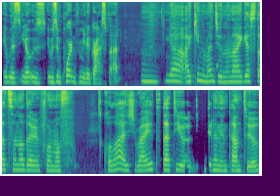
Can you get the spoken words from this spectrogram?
It was you know it was it was important for me to grasp that. Mm, yeah, I can imagine. And I guess that's another form of collage, right? That you didn't intend to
